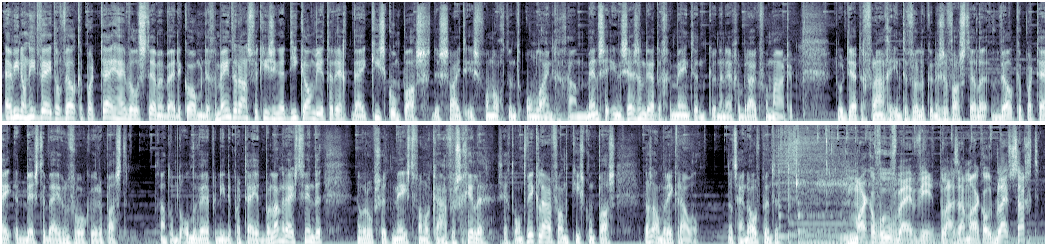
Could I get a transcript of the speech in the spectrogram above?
En wie nog niet weet op welke partij hij wil stemmen... bij de komende gemeenteraadsverkiezingen... die kan weer terecht bij Kieskompas. De site is vanochtend online gegaan. Mensen in 36 gemeenten kunnen er gebruik van maken. Door 30 vragen in te vullen kunnen ze vaststellen... welke partij het beste bij hun voorkeuren past. Het gaat om de onderwerpen die de partijen het belangrijkst vinden... en waarop ze het meest van elkaar verschillen, zegt de ontwikkelaar van Kieskompas. Dat is André Krauwel. Dat zijn de hoofdpunten. Marco Verhoeven bij Weerplaza. Marco, het blijft zacht.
